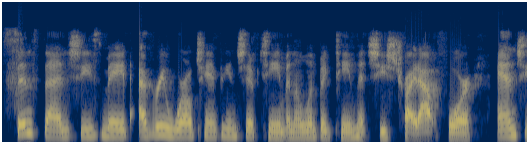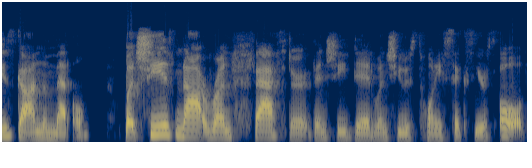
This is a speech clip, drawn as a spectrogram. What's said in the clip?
Since then, she's made every world championship team and Olympic team that she's tried out for, and she's gotten the medal. But she has not run faster than she did when she was 26 years old.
